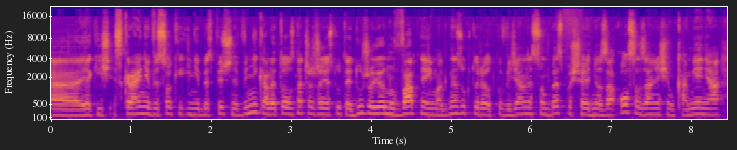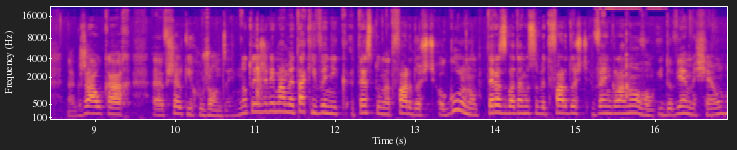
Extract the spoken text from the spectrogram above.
e, jakiś skrajnie wysoki i niebezpieczny wynik, ale to oznacza, że jest tutaj dużo jonów wapnia i magnezu, które odpowiedzialne są bezpośrednio za osadzanie się kamienia na grzałkach, e, wszelkich urządzeń. No to jeżeli mamy taki wynik testu na twardość ogólną, teraz zbadamy sobie twardość węglanową i dowiemy się,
